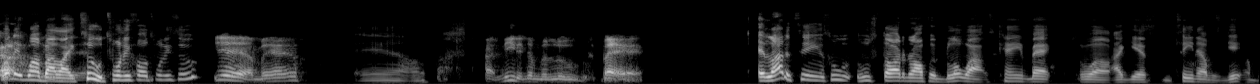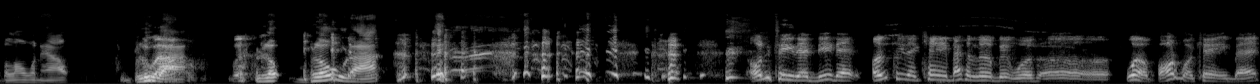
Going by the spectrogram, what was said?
What they won by like man. two, 24 22? Yeah, man. Damn. I needed them to lose bad. A lot of teams who who started off with blowouts came back. Well, I guess the team that was getting blown out, blew out, blow, blowed out. only team that did that, only team that came back a little bit was uh, well, Baltimore came back.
